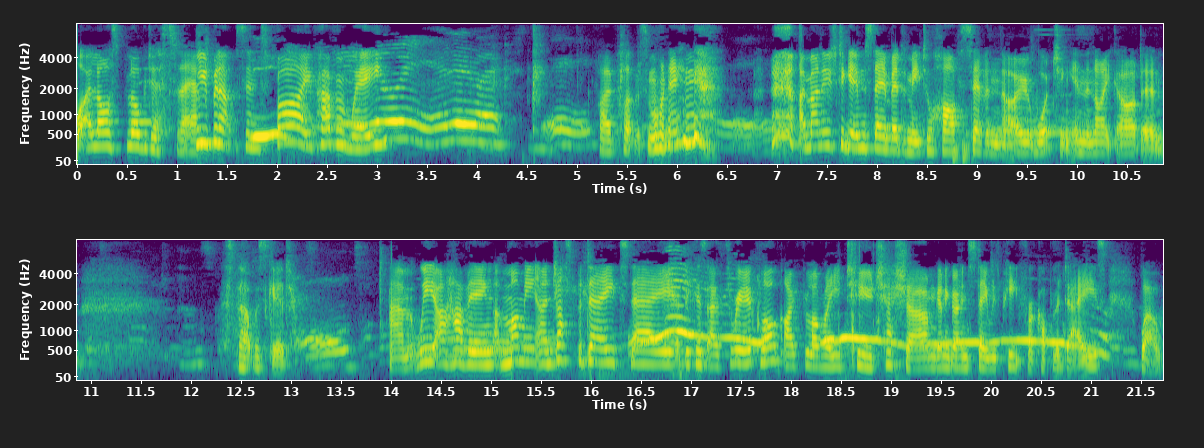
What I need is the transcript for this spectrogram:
What I last vlogged yesterday. We've been up since five, haven't we? Five o'clock this morning. I managed to get him to stay in bed with me till half seven though, watching In the Night Garden. So that was good. Um, we are having Mummy and Jasper Day today because at three o'clock I fly to Cheshire. I'm going to go and stay with Pete for a couple of days. Well,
